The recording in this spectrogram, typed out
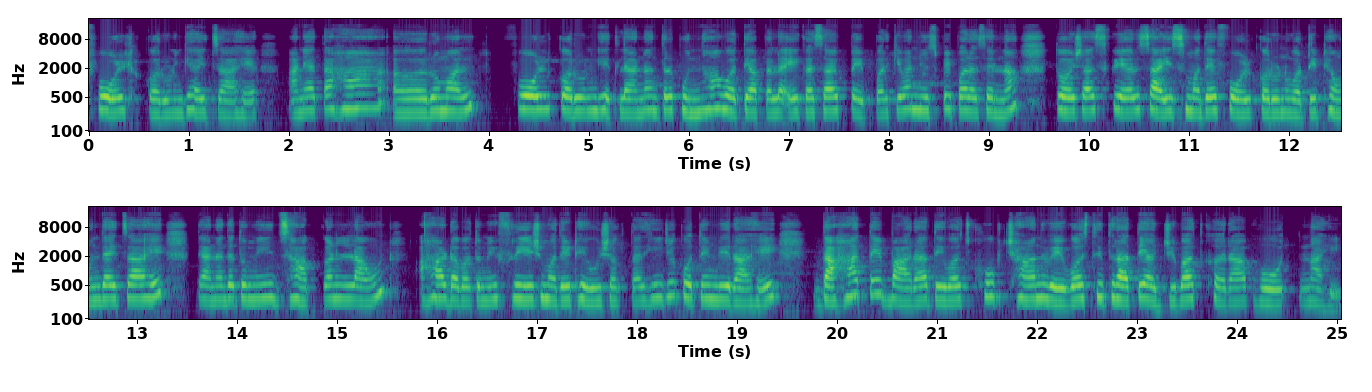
फोल्ड करून घ्यायचा आहे. आणि आता हा रुमाल फोल्ड करून घेतल्यानंतर पुन्हा वरती आपल्याला एक असा पेपर किंवा न्यूजपेपर असेल ना तो अशा स्क्वेअर साईजमध्ये फोल्ड करून वरती ठेवून द्यायचा आहे. त्यानंतर तुम्ही झाकण लावून हा डबा तुम्ही फ्रीजमध्ये ठेवू शकता. ही जी कोथिंबीर आहे दहा ते बारा दिवस खूप छान व्यवस्थित राहते अजिबात खराब होत नाही.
